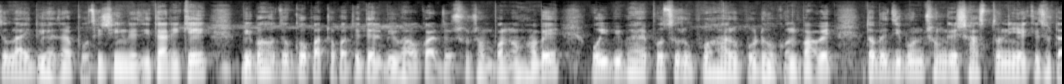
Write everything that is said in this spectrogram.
জুলাই দুই হাজার পঁচিশ ইংরেজি তারিখে বিবাহযোগ্য পাত্রপাত্রীদের বিবাহ কার্য সুসম্পন্ন হবে। ওই বিবাহে প্রচুর উপহার উপঢৌকন পাবে। তবে জীবন সঙ্গে স্বাস্থ্য নিয়ে কিছুটা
